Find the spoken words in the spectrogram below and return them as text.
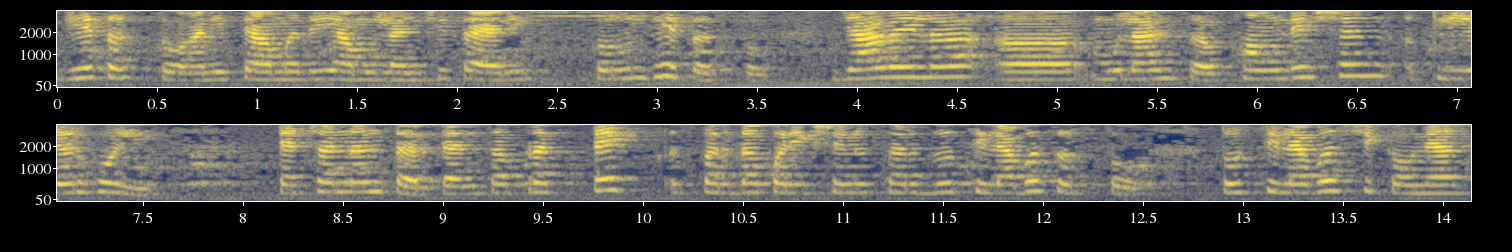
घेत असतो आणि त्यामध्ये या मुलांची तयारी करून घेत असतो. ज्या वेळेला मुलांचं फाउंडेशन क्लिअर होईल त्याच्यानंतर त्यांचा प्रत्येक स्पर्धा परीक्षेनुसार जो सिलेबस असतो तो सिलेबस शिकवण्यास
